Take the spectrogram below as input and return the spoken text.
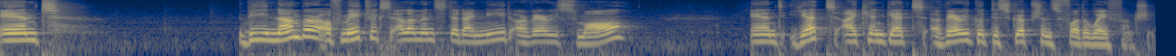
And the number of matrix elements that I need are very small, and yet I can get very good descriptions for the wave function.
